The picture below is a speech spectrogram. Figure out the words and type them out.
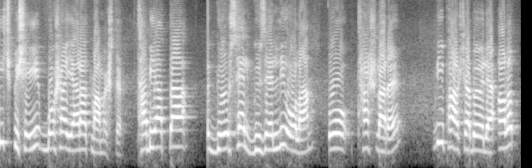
hiçbir şeyi boşa yaratmamıştır. Tabiatta görsel güzelliği olan o taşları bir parça böyle alıp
